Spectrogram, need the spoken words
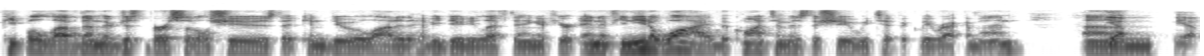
people love them. They're just versatile shoes that can do a lot of the heavy duty lifting. If you're and if you need a wide, the Quantum is the shoe we typically recommend. Um, Yep.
